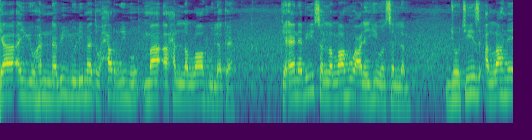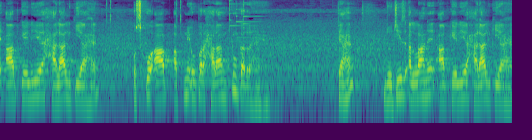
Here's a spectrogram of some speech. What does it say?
یا ایوہ النبی لم تحرم ما احل اللہ لک؟ کہ اے نبی صلی اللہ علیہ وسلم، جو چیز اللہ نے آپ کے لیے حلال کیا ہے اس کو آپ اپنے اوپر حرام کیوں کر رہے ہیں؟ کیا ہے؟ جو چیز اللہ نے آپ کے لیے حلال کیا ہے،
